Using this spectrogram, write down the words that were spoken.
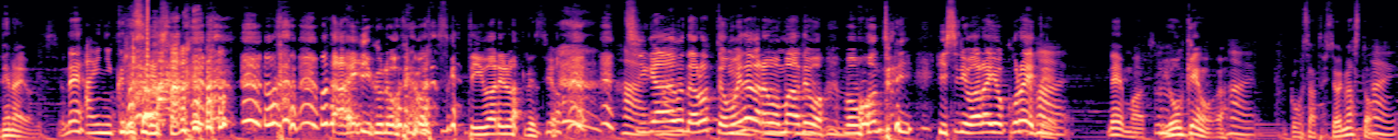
出ないわけですよね。あいにく留守でした。まだあいにくのお電話ですかって言われるわけですよ。はい。違うだろって思いながらも、うんまあでも、うんもう本当に必死に笑いをこらえて、はい。ねまあ要件を、はい。ご無沙汰しておりますと、はい。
